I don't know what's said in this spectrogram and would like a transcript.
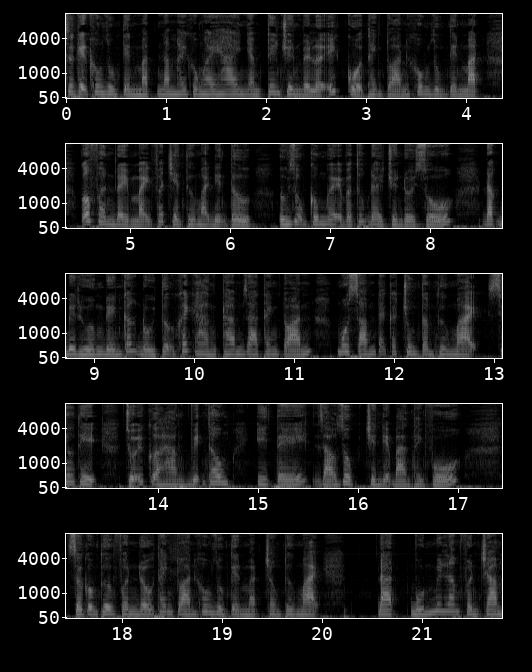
Sự kiện không dùng tiền mặt năm 2022 nhằm tuyên truyền về lợi ích của thanh toán không dùng tiền mặt, góp phần đẩy mạnh phát triển thương mại điện tử, ứng dụng công nghệ và thúc đẩy chuyển đổi số, đặc biệt hướng đến các đối tượng khách hàng tham gia thanh toán, mua sắm tại các trung tâm thương mại, siêu thị, chuỗi cửa hàng viễn thông, y tế, giáo dục trên địa bàn thành phố. Sở Công Thương phấn đấu thanh toán không dùng tiền mặt trong thương mại đạt 45%,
